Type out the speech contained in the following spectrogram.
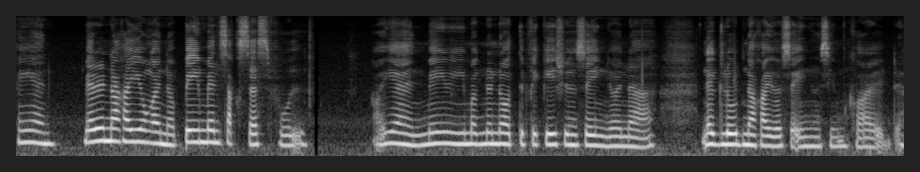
Ayan. Meron na kayong ano, payment successful. Ayan, may magno-notification sa inyo na nag-load na kayo sa inyong SIM card.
